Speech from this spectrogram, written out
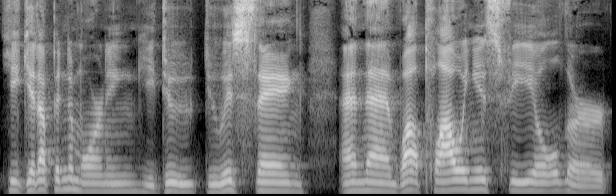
He get up in the morning, he do do his thing, and then while plowing his field or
